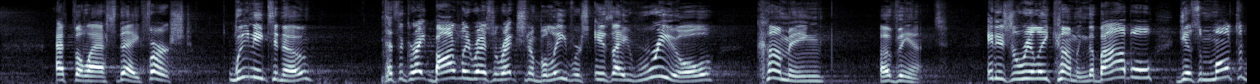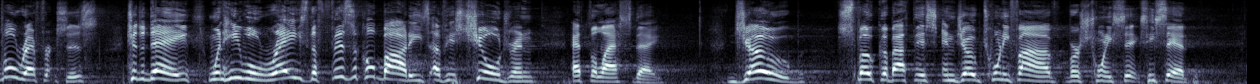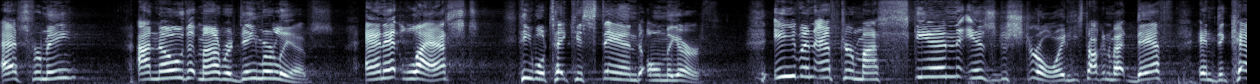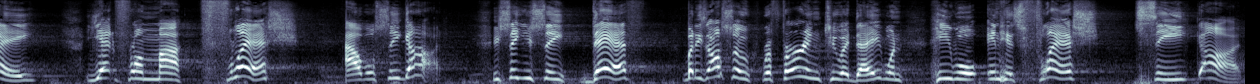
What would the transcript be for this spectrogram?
at the last day. First, we need to know that the great bodily resurrection of believers is a real coming event. It is really coming. The Bible gives multiple references to the day when he will raise the physical bodies of his children at the last day. Job spoke about this in Job 25, verse 26. He said, As for me, I know that my Redeemer lives, and at last he will take his stand on the earth. Even after my skin is destroyed, he's talking about death and decay, yet from my flesh I will see God. You see, you see death, but he's also referring to a day when he will, in his flesh, see God.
